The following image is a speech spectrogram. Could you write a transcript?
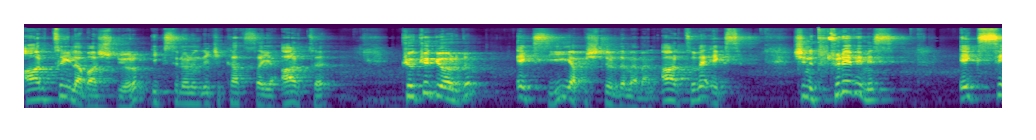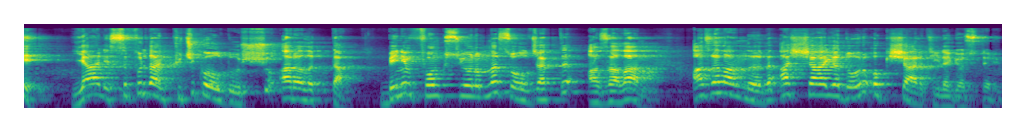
Artıyla başlıyorum. X'in önündeki katsayı artı. Kökü gördüm. Eksiyi yapıştırdım hemen. Artı ve eksi. Şimdi türevimiz eksi yani sıfırdan küçük olduğu şu aralıkta benim fonksiyonum nasıl olacaktı? Azalan. Azalanlığı da aşağıya doğru ok işaretiyle gösteriyor.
